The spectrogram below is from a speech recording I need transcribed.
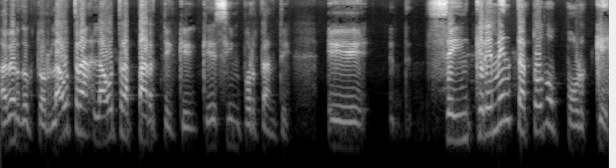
a ver, doctor, la otra, la otra parte que, que es importante. Eh, se incrementa todo, ¿por qué?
